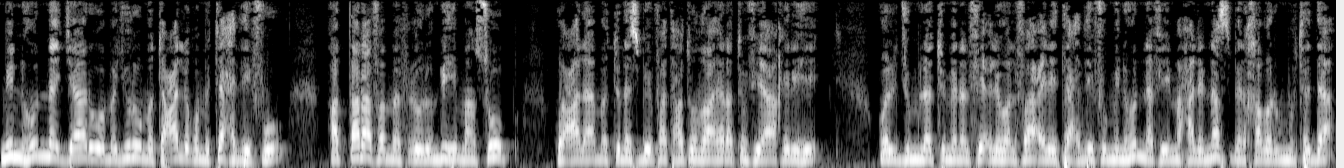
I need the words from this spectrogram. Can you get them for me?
minhuna jaaru wmajruur mutacaliq btaxdifu aطرfa mafcuul bihi mansuub w calaamatu nasbi fatxaة ظaahiraة fi aakhirihi wاljumlaة min alficli wاlfaacili taxdifu minhuna fi maxali nasbi khabr mubtada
